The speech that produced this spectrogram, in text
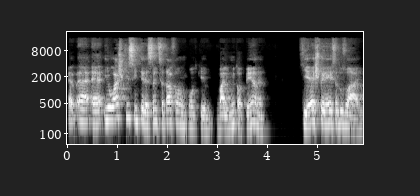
É, é, é, e eu acho que isso é interessante, você estava falando um ponto que vale muito a pena, que é a experiência do usuário.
